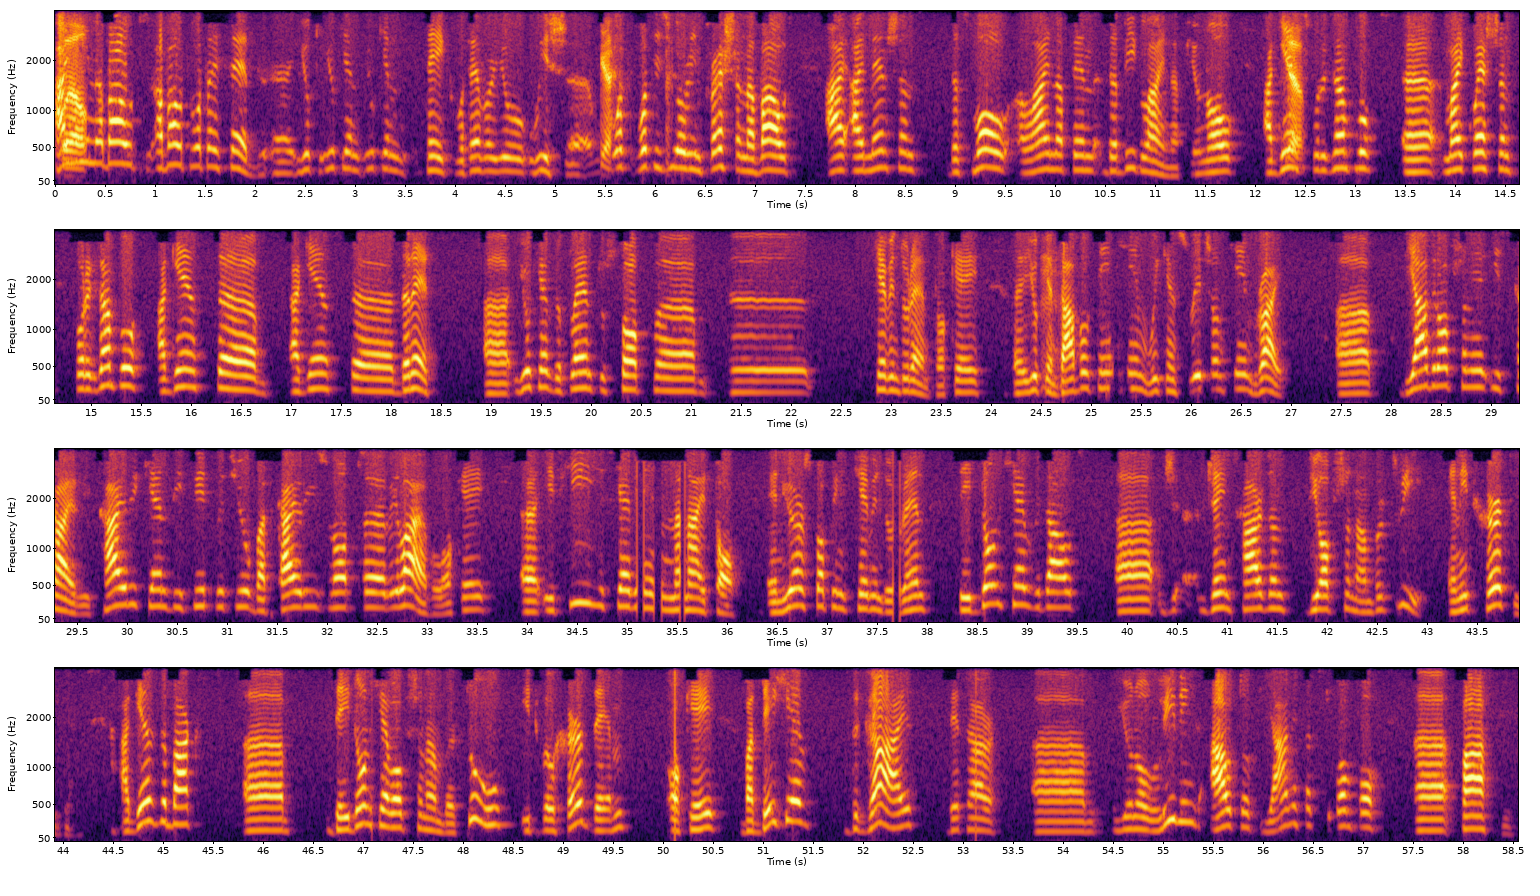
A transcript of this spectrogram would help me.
I Well- mean about about what I said. Uh, you you can you can take whatever you wish. Uh, Yeah. What what is your impression about? I, I mentioned the small lineup and the big lineup. You know, against, for example, uh, my question. For example, against uh, against uh, the Nets, uh, you have the plan to stop uh, uh, Kevin Durant. Okay, uh, you can double team him. We can switch on him. Right. Uh, the other option is, Kyrie. Kyrie can be fit with you, but Kyrie is not uh, reliable. Okay, uh, if he is having a night off and you are stopping Kevin Durant, they don't have without uh, J- James Harden the option number three, and it hurted them. Against the Bucks, uh, they don't have option number two. It will hurt them. Okay, but they have the guys that are um, you know, living out of Giannis Antetokounmpo uh, passes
